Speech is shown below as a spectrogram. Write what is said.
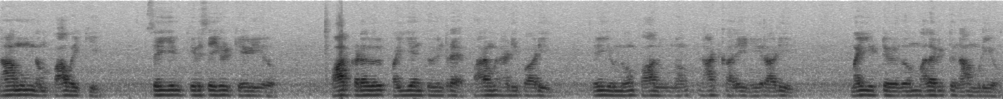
நாமும் நம் பாவைக்கு செய்யும் கிருசைகள் கேளீரோ பார்க்கடலுள் பையன் துயின்ற பரம அடிப்பாடி நெய் உண்ணும் பால் உண்ணும் நாட்காலை நீராடி மையிட்டு எழுதும் மலரிட்டு நாம் முடியும்.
